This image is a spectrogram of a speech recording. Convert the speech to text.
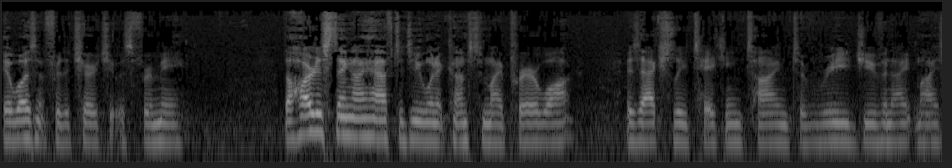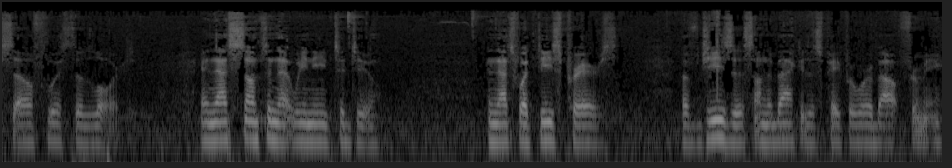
it wasn't for the church, it was for me. The hardest thing I have to do when it comes to my prayer walk is actually taking time to rejuvenate myself with the Lord. And that's something that we need to do. And that's what these prayers of Jesus on the back of this paper were about for me.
